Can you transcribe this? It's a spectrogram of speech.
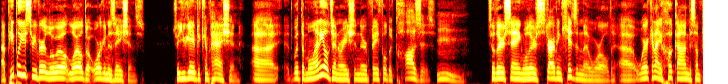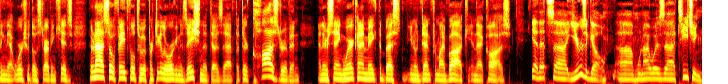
Uh, people used to be very loyal, loyal to organizations, so you gave to compassion. Uh, with the millennial generation, they're faithful to causes. Mm. So they're saying, well, there's starving kids in the world. Uh, where can I hook on to something that works with those starving kids? They're not so faithful to a particular organization that does that, but they're cause driven, and they're saying, where can I make the best, you know, dent for my buck in that cause? Yeah, that's uh, years ago um, when I was uh, teaching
